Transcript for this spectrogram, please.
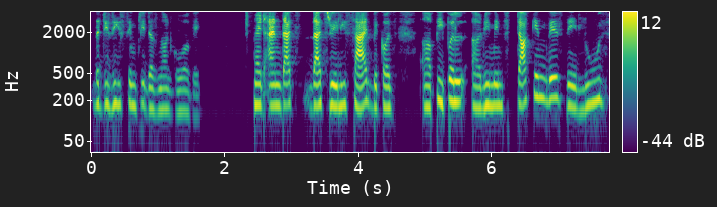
the disease simply does not go away. Right? And that's that's really sad because uh, people uh, remain stuck in this. They lose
